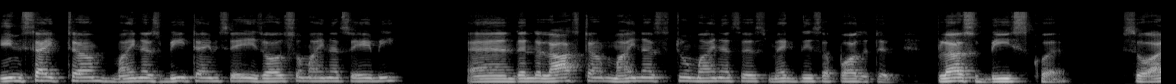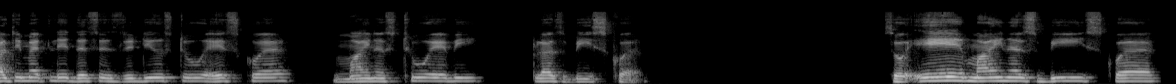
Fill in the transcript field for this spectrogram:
Inside term minus b times a is also minus ab. And then the last term minus two minuses make this a plus b square. So ultimately, this is reduced to a square minus 2ab plus b square. So a minus b square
